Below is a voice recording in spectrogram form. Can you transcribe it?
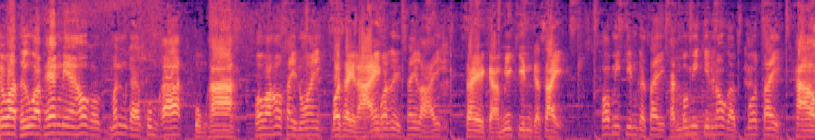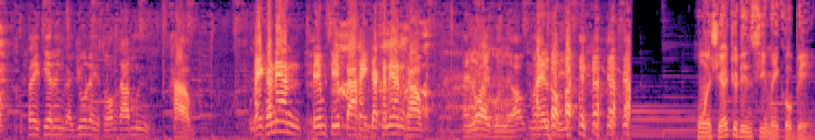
แต่ว่าถือว่าแพงเนี่ยเขาก็มันก็คุ้มค่าคุ้มค่าเพราะว่าเขาใส่น้อยบ่ใส่หลายบ่ได้ใส่หลายใส่กับมีกินกับใส่พอมีกินก็ใส่ขันบ่มีกินเขาก็บ่ใส่ครับใส่เที่ยหนึงก็อยู่ได้สองสามมือครับให้คะแนนเต็มสิบตาให้จักคะแนนครับให้ร้อยคนแล้วมันให้ร้อยดีหัวเชื้อจุลินทรีย์ไมโครเบส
